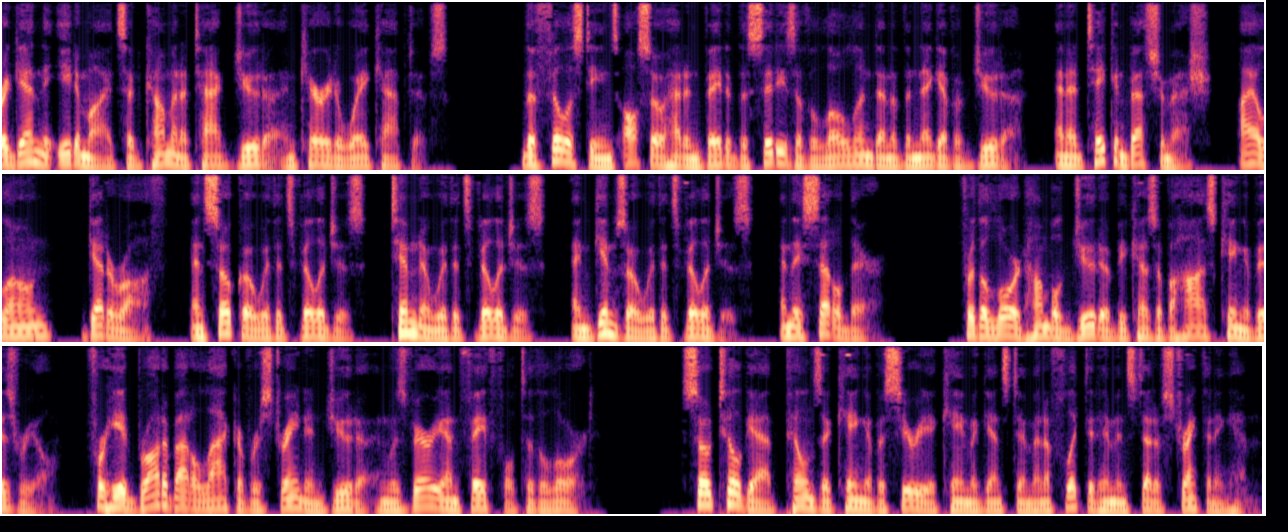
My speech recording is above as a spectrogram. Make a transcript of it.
again the Edomites had come and attacked Judah and carried away captives. The Philistines also had invaded the cities of the lowland and of the Negev of Judah, and had taken Bethshemesh, Ayalon, Gederoth, and Soko with its villages, Timnah with its villages, and Gimzo with its villages, and they settled there. For the Lord humbled Judah because of Ahaz king of Israel, for he had brought about a lack of restraint in Judah and was very unfaithful to the Lord. So Tilgath-Pilneser king of Assyria came against him and afflicted him instead of strengthening him.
